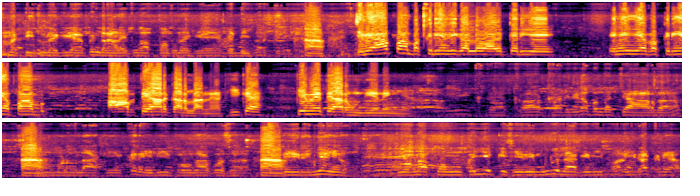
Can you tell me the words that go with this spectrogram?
ਮੱਟੀ ਤੋਂ ਲੈ ਕੇ ਆਇਆ ਪਿੰਡਰਾਂ ਵਾਲੇ ਤੋਂ ਆਪਾਂ ਤੋਂ ਲੈ ਕੇ ਆਏ ਗੱਡੀ ਭਰ ਕੇ ਹਾਂ। ਜਿਵੇਂ ਆਪਾਂ ਬੱਕਰੀਆਂ ਦੀ ਗੱਲਬਾਤ ਕਰੀਏ ਇਹ ਜਿਹੀਆਂ ਬੱਕਰੀਆਂ ਆਪਾਂ ਆਪ ਤਿਆਰ ਕਰ ਲਾਨੇ ਆ ਠੀਕ ਹੈ ਕਿਵੇਂ ਤਿਆਰ ਹੁੰਦੀਆਂ ਨੇਗੀਆਂ ਖਾ ਖਾ ਕੇ ਜਿਹੜਾ ਬੰਦਾ ਚਾਰ ਦਾ ਹਾਂ। ਮਣੋਂ ਲਾ ਕੇ ਘਰੇ ਵੀ ਪਾਉਂਦਾ ਕੁਛ ਹਾਂ। ਫੇਰ ਇੰਨੀਆਂ ਹੀ ਆ। ਜੇ ਹੁਣ ਆਪਾਂ ਕਹੀਏ ਕਿਸੇ ਦੇ ਮੂਹਰੇ ਲਾ ਕੇ ਵੀ ਪਾਣੀ ਰੱਖ ਲਿਆ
